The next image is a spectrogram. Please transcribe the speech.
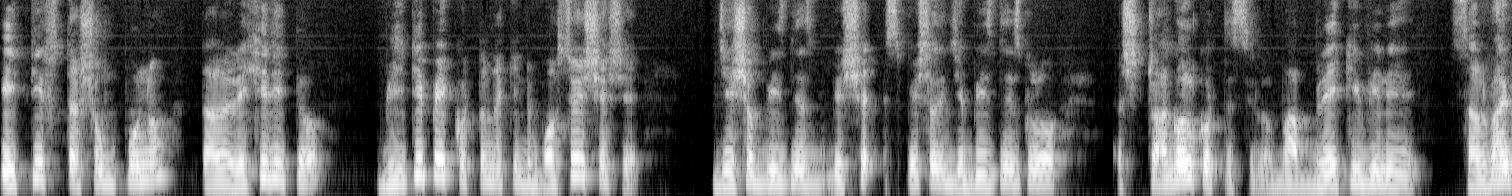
এই টিপসটা সম্পূর্ণ তারা রেখে দিত ভিটি পে করতো না কিন্তু বছরের শেষে যেসব বিজনেস স্পেশালি যে বিজনেসগুলো স্ট্রাগল করতেছিল বা ব্রেক ইভিনে সার্ভাইভ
